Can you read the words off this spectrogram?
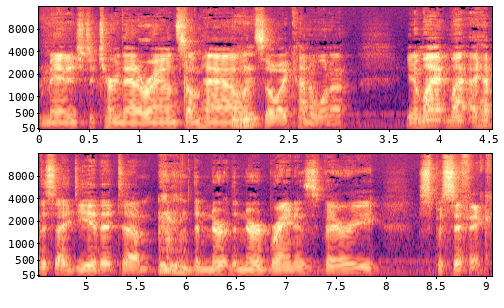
managed to turn that around somehow, Mm-hmm. and so I kind of want to, you know, my, my I have this idea that um, the nerd the nerd brain is very specific.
